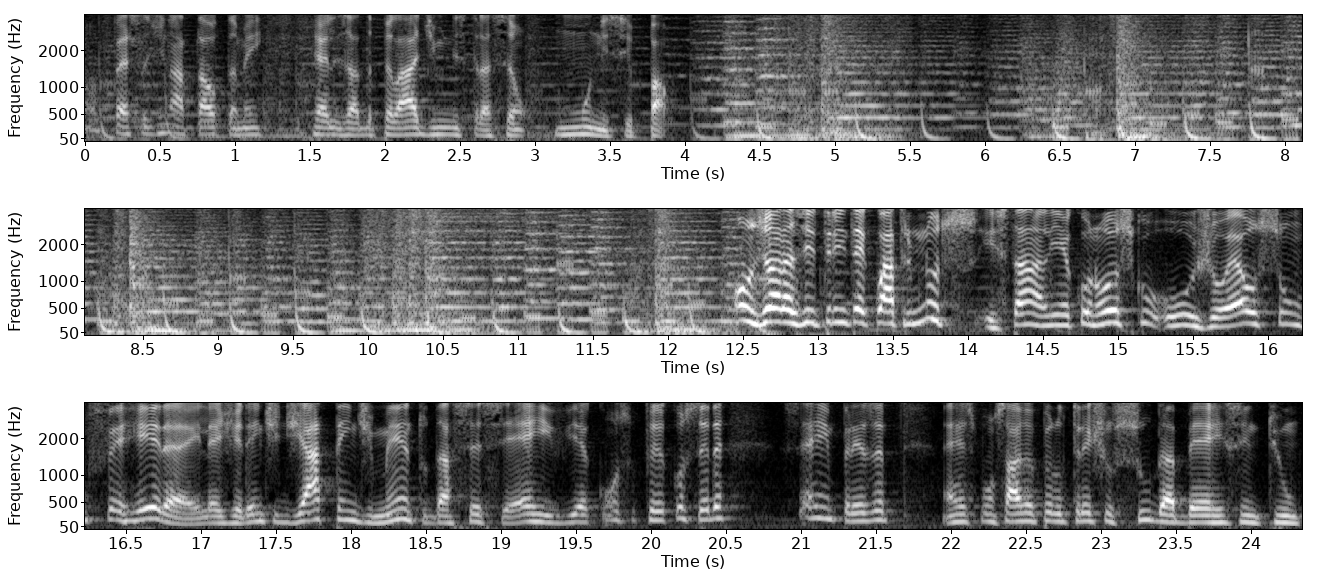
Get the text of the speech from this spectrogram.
Uma festa de Natal também realizada pela administração municipal. 11 horas e 34 minutos, está na linha conosco o Joelson Ferreira, ele é gerente de atendimento da CCR Via Costeira, CCR é empresa é responsável pelo trecho sul da BR-101.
